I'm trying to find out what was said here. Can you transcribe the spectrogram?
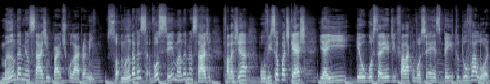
Manda mensagem particular para mim. Só manda você manda mensagem, fala Jean, ouvi seu podcast e aí eu gostaria de falar com você a respeito do valor.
